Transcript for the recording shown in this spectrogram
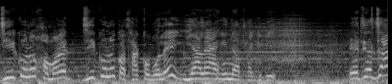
যিকোনো সময়ত যিকোনো কথা ক'বলৈ ইয়ালৈ আহি নাথাকিবি। এতিয়া যা।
